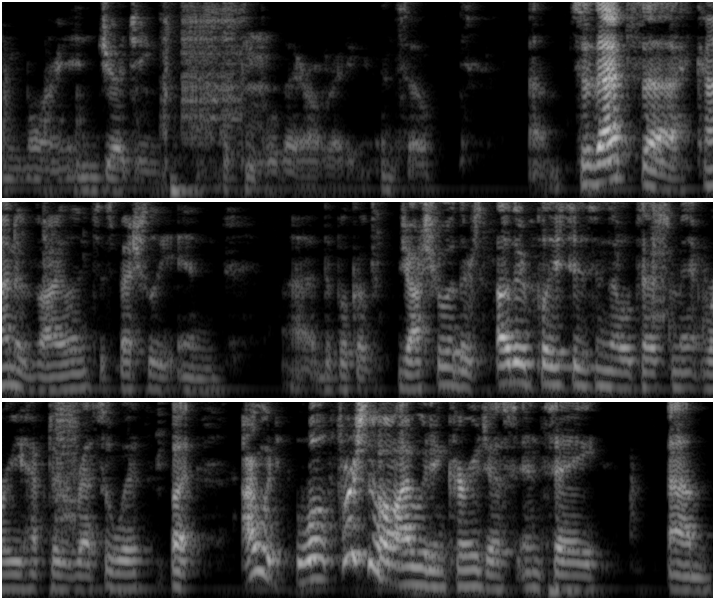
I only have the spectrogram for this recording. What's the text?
anymore in judging the people there already. And so um, so that's uh, kind of violence especially in uh, the book of joshua. There's other places in the old testament where you have to wrestle with but I would well, first of all, I would encourage us and say, um,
